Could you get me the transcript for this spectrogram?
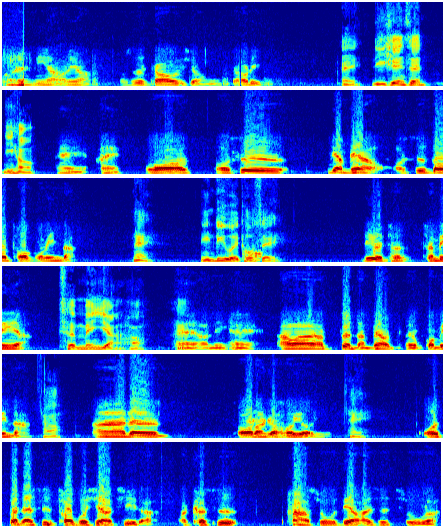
喂，你好，你好，我是高雄小李。哎，李先生，你好。哎哎，我我是亮票，我是都投国民党。哎，你立委投谁？立委陈陈美雅，陈美雅哈，哎呀，你哎，啊，政党票投国民党，好，啊的投那个侯友谊，嘿，我本来是投不下去的，啊，可是怕输掉还是输了，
